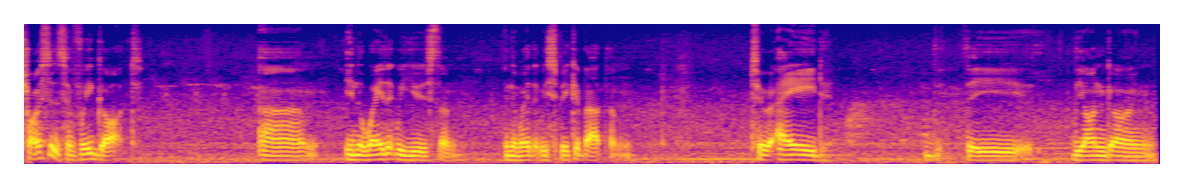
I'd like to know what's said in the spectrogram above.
choices have we got um, in the way that we use them, in the way that we speak about them, to aid the the ongoing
